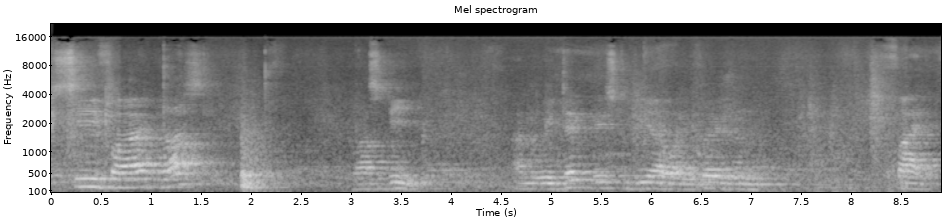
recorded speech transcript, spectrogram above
C phi plus plus D. And we take this to be our equation 5.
